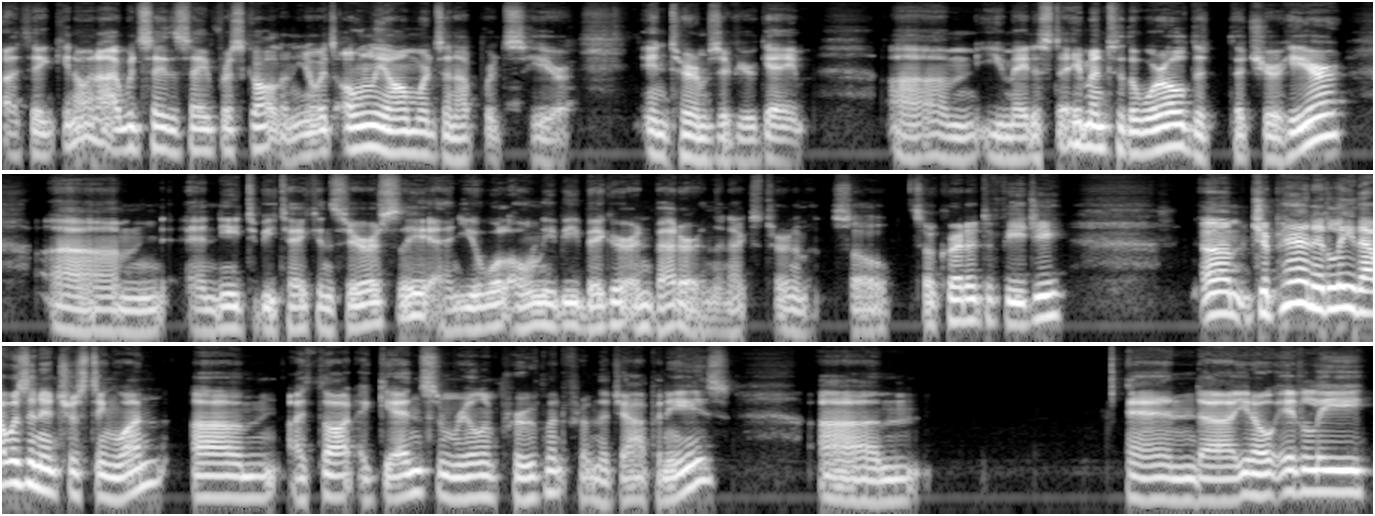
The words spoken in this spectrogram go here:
I think you know, and I would say the same for Scotland. You know, it's only onwards and upwards here in terms of your game. Um, you made a statement to the world that, that you're here um, and need to be taken seriously, and you will only be bigger and better in the next tournament. So, so credit to Fiji. Um, Japan, Italy, that was an interesting one. Um, I thought again some real improvement from the Japanese, um, and uh, you know Italy,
